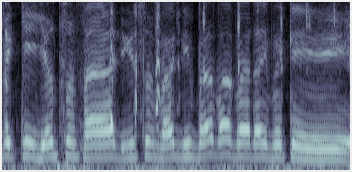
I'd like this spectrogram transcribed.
Hey Mickey, you're so fun, you're so fun, you hey Mickey.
